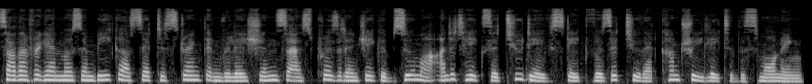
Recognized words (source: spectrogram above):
South Africa and Mozambique are set to strengthen relations as President Jacob Zuma undertakes a two-day state visit to that country later this morning.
